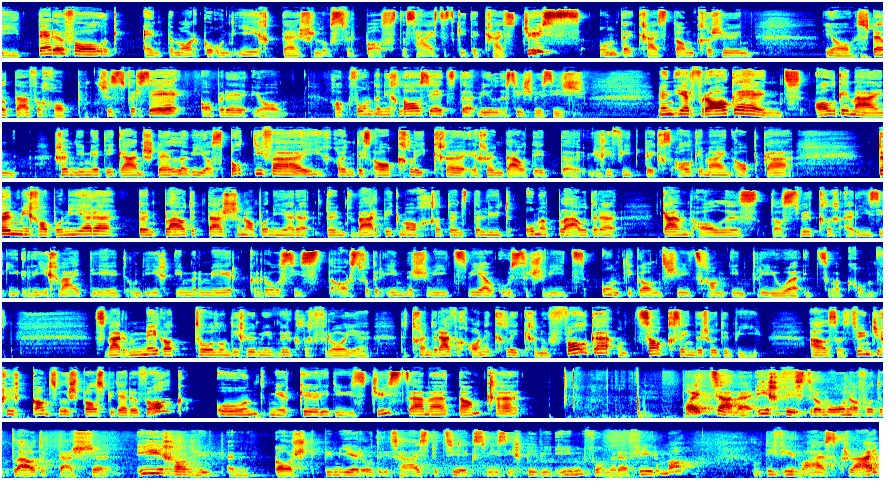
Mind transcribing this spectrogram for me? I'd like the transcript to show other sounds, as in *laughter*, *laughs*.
In dieser Folge haben Marco und ich den Schluss verpasst. Das heißt, es gibt kein Tschüss und kein Dankeschön. Ja, es stellt einfach ab. Es ist ein Versehen, aber äh, ja, ich habe gefunden, ich lasse jetzt, weil es ist, wie es ist. Wenn ihr Fragen habt, allgemein, könnt ihr mir die gerne stellen via Spotify, könnt ihr es anklicken, ihr könnt auch dort äh, eure Feedbacks allgemein abgeben. Könnt mich abonnieren, könnt Plaudertaschen abonnieren, könnt Werbung machen, könnt den Leuten umplaudern. Gebt alles, dass es wirklich eine riesige Reichweite hat und ich immer mehr grosse Stars von der Innerschweiz wie auch aus Schweiz und die ganze Schweiz kann interviewen in Zukunft. Es wäre mega toll und ich würde mich wirklich freuen. Dort könnt ihr einfach anklicken auf Folgen und zack, sind ihr schon dabei. Also, jetzt wünsche ich euch ganz viel Spaß bei dieser Folge und wir hören uns. Tschüss zusammen, danke. Hallo zusammen, ich bin Ramona von der Plaudertasche. Ich habe heute einen Gast bei mir, oder es heisst beziehungsweise ich bin bei ihm von einer Firma. Und die Firma heißt Scribe.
